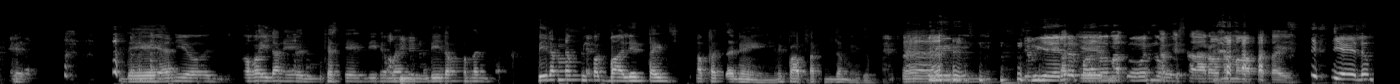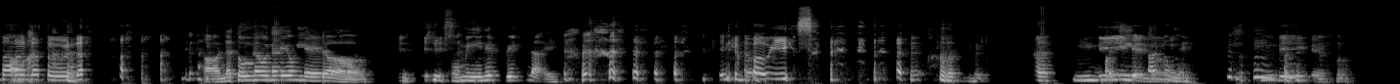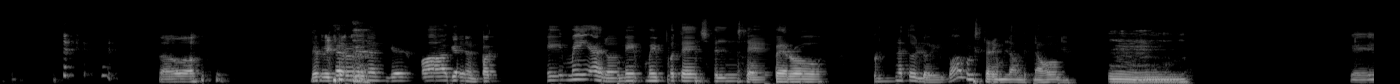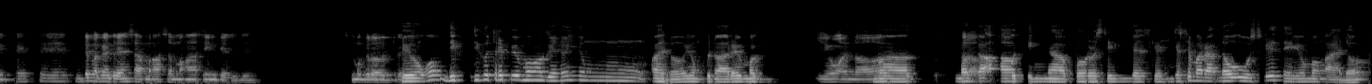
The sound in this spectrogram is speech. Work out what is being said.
Hindi, ano yun. Okay lang yun. Kasi hindi naman, hindi lang naman, hindi lang naman pag Valentine's dapat ano eh, nagpaparamdam eh, diba? Ah, yung yellow, parang yun, natunaw. At sa araw ng mga patay. yellow parang Oo. natuna. Oh, natunaw na yung yelo. Oh. Uminit bigla eh. Pinagpawis. Hindi ganun. tanong eh. Hindi ganun. Tawa. Pero ganun, ganun, baka ganun. Pag may, may ano, may, may potential na set, pero pag natuloy, baka mag-stream lang din ako. Hmm. Te, te, te. Hindi maganda yan sama ka sa mga single din. Tapos mag-road trip. Ayoko, di, di ko trip yung mga ganun, yung ano, yung kunwari mag, Yung ano, mag, mag-outing na puro singles ganyan. Kasi mara, nauuso yun eh, yung mga ano,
